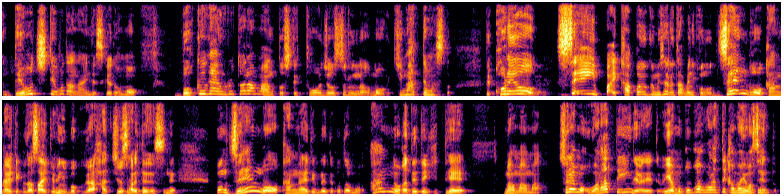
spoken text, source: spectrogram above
出落ちっていうことはないんですけども、僕がウルトラマンとして登場するのはもう決まってますと。で、これを精一杯かっこよく見せるためにこの前後を考えてくださいというふうに僕が発注されてですね、この前後を考えてくれってことはもう安野が出てきて、まあまあまあ、それはもう笑っていいんだよねっていやもうここは笑って構いませんと。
